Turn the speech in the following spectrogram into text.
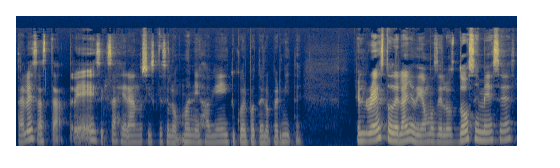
Tal vez hasta tres, exagerando si es que se lo maneja bien y tu cuerpo te lo permite. El resto del año, digamos, de los 12 meses,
